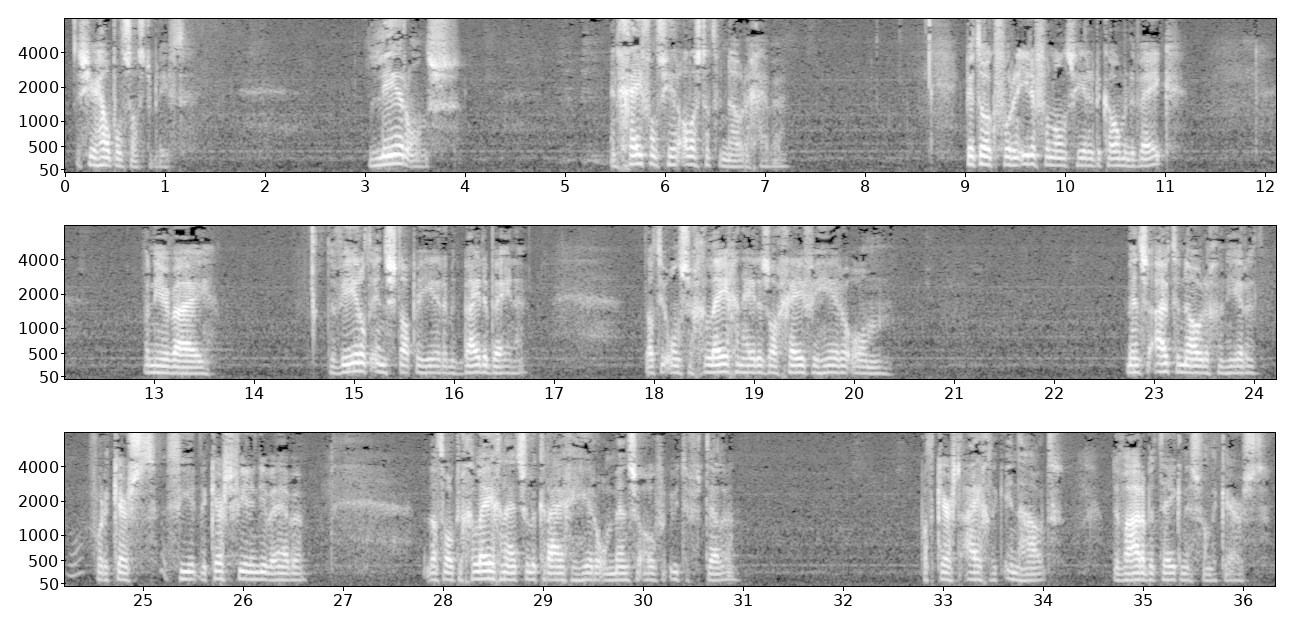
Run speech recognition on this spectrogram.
Dus hier help ons alstublieft. Leer ons. En geef ons, hier alles dat we nodig hebben. Ik bid ook voor een ieder van ons, Heer, de komende week. Wanneer wij de wereld instappen, Heer, met beide benen. Dat u onze gelegenheden zal geven, Heer, om mensen uit te nodigen, Heer, voor de, kerst, de kerstviering die we hebben. Dat we ook de gelegenheid zullen krijgen, Heer, om mensen over u te vertellen. Wat kerst eigenlijk inhoudt. De ware betekenis van de kerst.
